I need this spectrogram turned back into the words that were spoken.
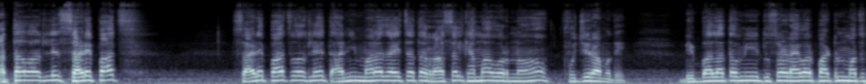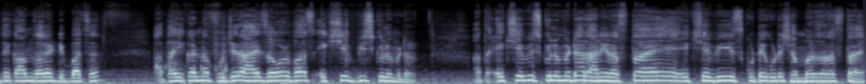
आता वाजले साडेपाच. साडेपाच वाजलेत आणि मला जायचं आता रासलखेमावरनं फुजिरामध्ये. डिब्बाला तर मी दुसरा ड्रायव्हर पाठवून माझं ते काम झालं डिब्बाचं. आता इकडनं फुजिरा आहे जवळपास एकशे वीस किलोमीटर. आता एकशे वीस किलोमीटर आणि रस्ता आहे एकशे वीस कुठे कुठे शंभरचा रस्ता आहे.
